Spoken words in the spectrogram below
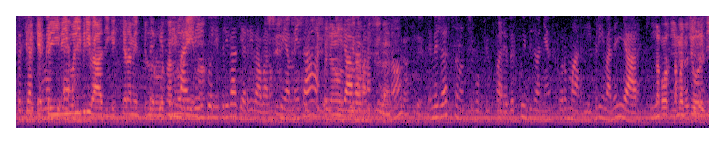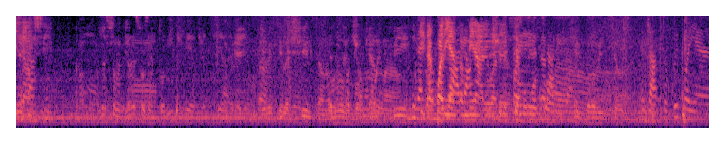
Perché Sì, perché per i veicoli eh, privati che chiaramente loro lo sanno prima i prima. veicoli privati arrivavano Sì, qui sì, a metà sì, e giravano a sinistra, no? sì. Invece adesso non si può più fare, per cui bisogna informarli prima degli archi. La porta maggiore, diciamo. sì. Adesso, adesso sento vigili e agenzia. Perché la scelta una volta sbloccata qui, Sì, da qua diventa un binario, Ci mettiamo molto Esatto. circolo vizioso. Esatto, qui poi è...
